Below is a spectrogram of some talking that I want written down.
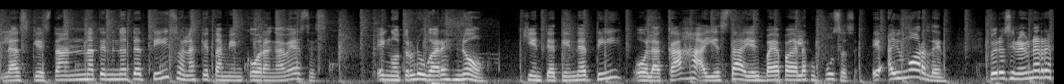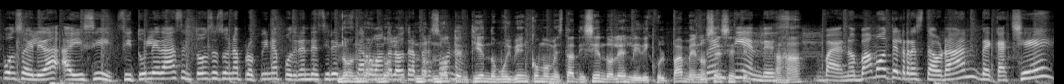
Las que están atendiéndote a ti son las que también cobran a veces. En otros lugares no. Quien te atiende a ti o la caja, ahí está, ahí vaya a pagar las pupusas. Eh, hay un orden. Pero si no hay una responsabilidad, ahí sí. Si tú le das entonces una propina, podrían decir que está robando a la otra persona. No te entiendo muy bien cómo me estás diciendo, Leslie. Discúlpame, no, sé si. entiendes? Ajá. Bueno, nos vamos del restaurante de caché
